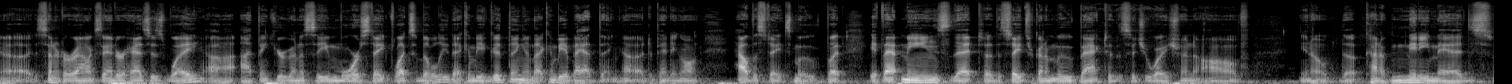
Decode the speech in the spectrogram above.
uh, Senator Alexander has his way, uh, I think you're going to see more state flexibility. That can be a good thing and that can be a bad thing, uh, depending on how the states move. But if that means that the states are going to move back to the situation of, you know, the kind of mini meds,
